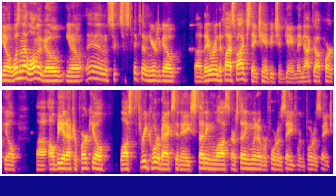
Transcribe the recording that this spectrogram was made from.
you know it wasn't that long ago. You know, eh, six, six, seven years ago, uh, they were in the Class Five state championship game. They knocked off Park Hill, uh, albeit after Park Hill lost three quarterbacks in a stunning loss or stunning win over Fort Osage, where the Fort Osage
